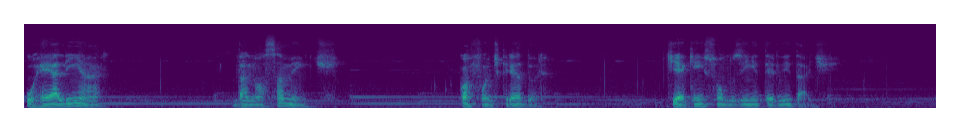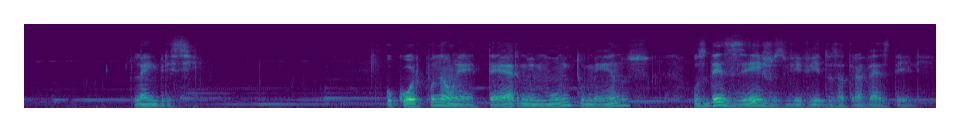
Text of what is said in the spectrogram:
O realinhar da nossa mente com a fonte criadora, que é quem somos em eternidade. Lembre-se, o corpo não é eterno e muito menos os desejos vividos através dele.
